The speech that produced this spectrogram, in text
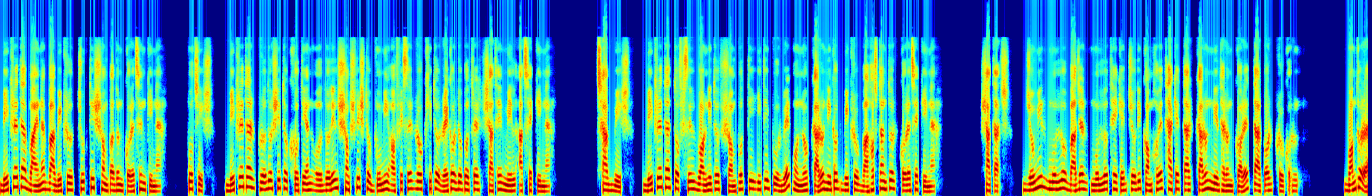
বিক্রেতা বায়না বা বিক্রয় চুক্তি সম্পাদন করেছেন কিনা? পঁচিশ। বিক্রেতার প্রদর্শিত খতিয়ান ও দলিল সংশ্লিষ্ট ভূমি অফিসের রক্ষিত রেকর্ডপত্রের সাথে মিল আছে কিনা? ছাব্বিশ। বিক্রেতা তফসিল বর্ণিত সম্পত্তি ইতিপূর্বে অন্য কারও নিকট বিক্রয় বা হস্তান্তর করেছে কিনা? সাতাশ। জমির মূল্য বাজার মূল্য থেকে যদি কম হয়ে থাকে তার কারণ নির্ধারণ করে, তারপর ক্রয় করুন। বন্ধুরা,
